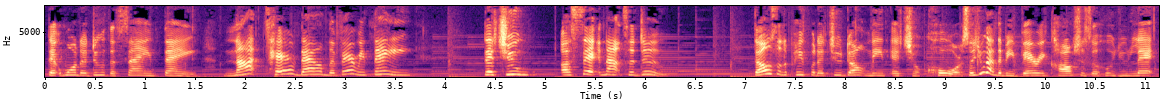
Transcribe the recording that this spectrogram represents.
that want to do the same thing, not tear down the very thing that you are setting out to do. Those are the people that you don't need at your core. So you got to be very cautious of who you let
